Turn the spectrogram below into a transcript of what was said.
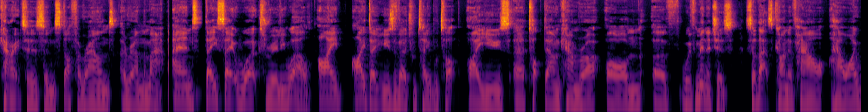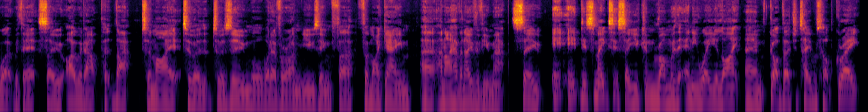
characters and stuff around around the map. And they say it works really well. I i don't use a virtual tabletop. I use a top down camera on of with miniatures. So that's kind of how how i work with it. So i would output that to my to a to a Zoom or whatever I'm using for for my game, uh, and I have an overview map. So it, it just makes it so you can run with it any way you like. Um, got virtual tabletop, great.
